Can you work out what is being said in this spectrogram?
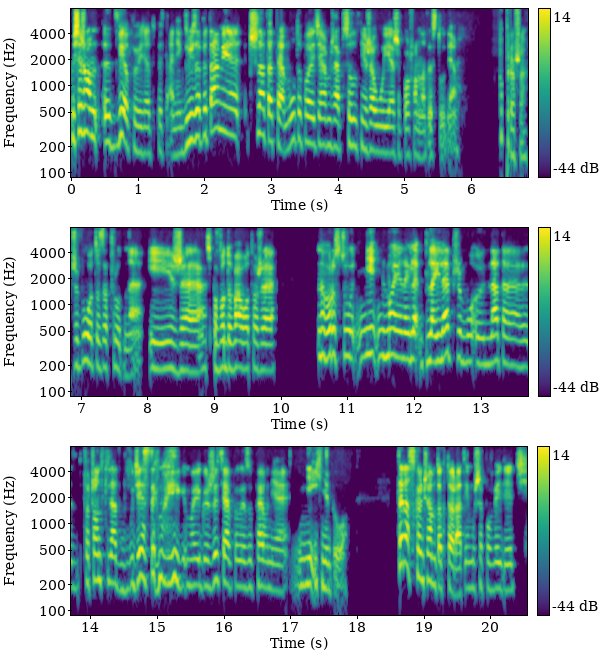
Myślę, że mam e, dwie odpowiedzi na to pytanie. Gdybyś zapytała mnie trzy lata temu, to powiedziałam, że absolutnie żałuję, że poszłam na te studia. O proszę. Że było to za trudne i że spowodowało to, że no po prostu nie, moje najle najlepsze lata, początki lat dwudziestych mojego życia były zupełnie, nie, ich nie było. Teraz skończyłam doktorat i muszę powiedzieć,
